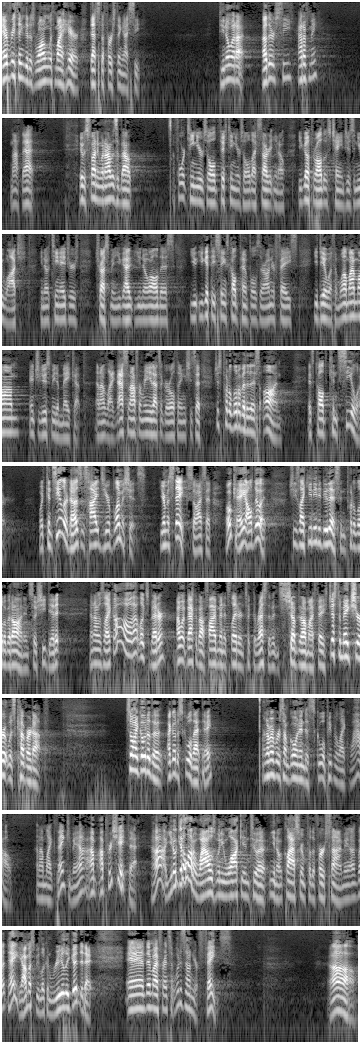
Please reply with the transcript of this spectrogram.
everything that is wrong with my hair, that's the first thing I see. Do you know what I, others see out of me? Not that. It was funny when I was about 14 years old, 15 years old, I started, you know, you go through all those changes and you watch, you know, teenagers, trust me, you guys, you know all this. You, you get these things called pimples, they're on your face, you deal with them. Well, my mom introduced me to makeup. And I was like, that's not for me, that's a girl thing. She said, just put a little bit of this on. It's called concealer. What concealer does is hides your blemishes, your mistakes. So I said, okay, I'll do it. She's like, you need to do this and put a little bit on. And so she did it. And I was like, oh, that looks better. I went back about five minutes later and took the rest of it and shoved it on my face just to make sure it was covered up. So I go to, the, I go to school that day. And I remember as I'm going into school, people are like, wow. And I'm like, thank you, man. I, I appreciate that. Ah, you don't get a lot of wows when you walk into a you know classroom for the first time. You know? But hey, I must be looking really good today. And then my friend said, "What is on your face?" Oh,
